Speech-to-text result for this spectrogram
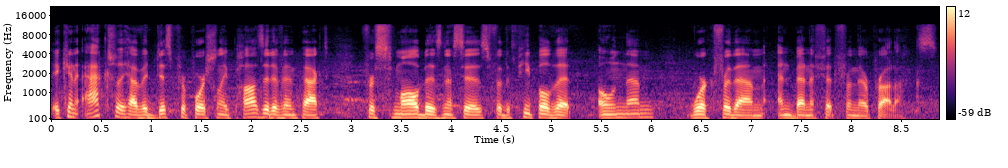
it can actually have a disproportionately positive impact for small businesses, for the people that own them, work for them, and benefit from their products.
